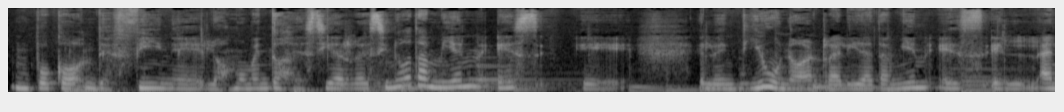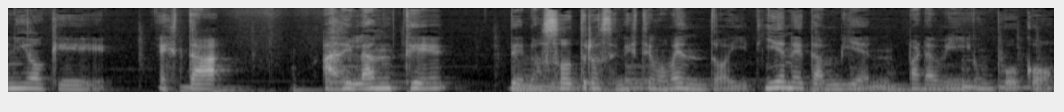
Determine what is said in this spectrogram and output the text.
un poco define los momentos de cierre, sino también es eh, el 21 en realidad, también es el año que está adelante de nosotros en este momento y tiene también para mí un poco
